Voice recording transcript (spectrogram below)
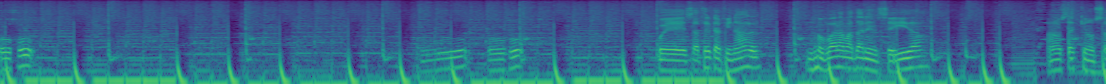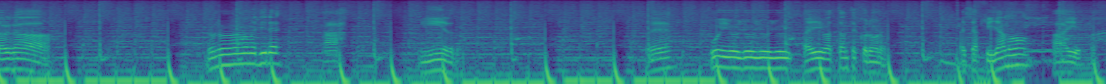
ojo. Uh, ojo. Pues acerca al final. Nos van a matar enseguida. A no ser que nos salga No, no, no, no me tires. Ah, mierda. Uy, uy, uy, uy, uy. Hay bastantes coronas. Ahí se pillamos. Ahí está.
